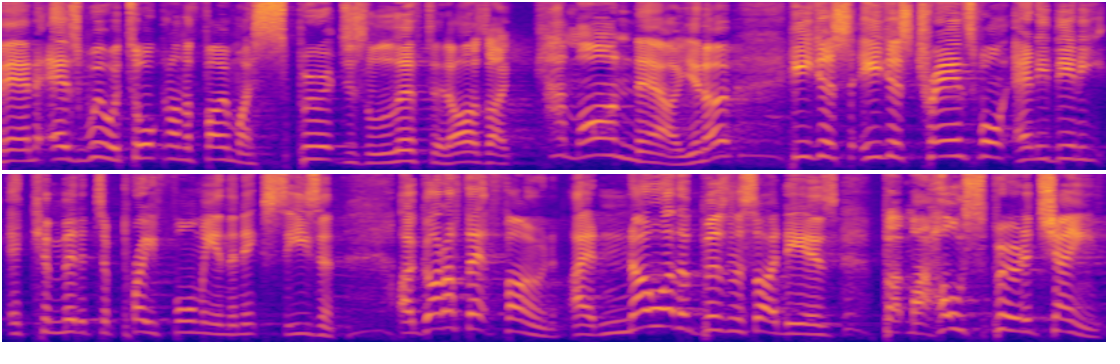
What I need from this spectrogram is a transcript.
man, as we were talking on the phone, my spirit just lifted. I was like, come on now, you know? He just he just transformed and he then he uh, committed to pray for me in the next season. I got off that phone. I had no other business ideas, but my whole spirit had changed.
